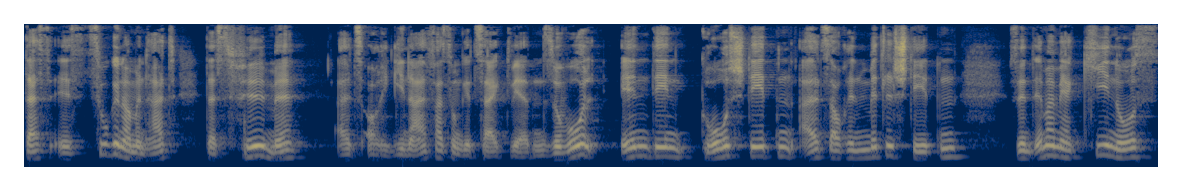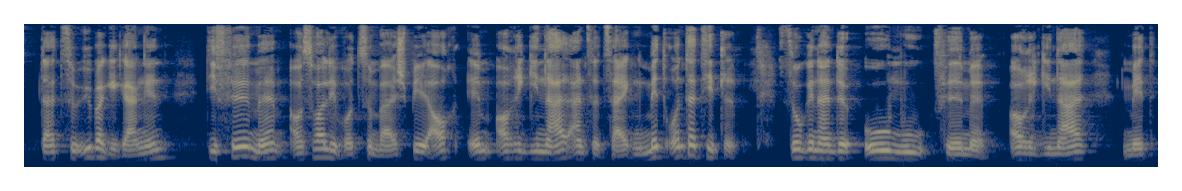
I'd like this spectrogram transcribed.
dass es zugenommen hat, dass Filme als Originalfassung gezeigt werden. Sowohl in den Großstädten als auch in Mittelstädten sind immer mehr Kinos dazu übergegangen, die Filme aus Hollywood zum Beispiel auch im Original anzuzeigen, mit Untertitel. Sogenannte OMU-Filme, Original mit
